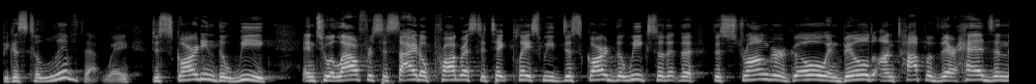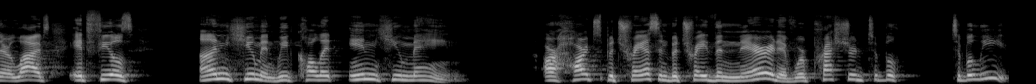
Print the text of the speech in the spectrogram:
Because to live that way, discarding the weak and to allow for societal progress to take place, we discard the weak so that the, the stronger go and build on top of their heads and their lives. It feels unhuman. We'd call it inhumane. Our hearts betray us and betray the narrative we're pressured to, be- to believe.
